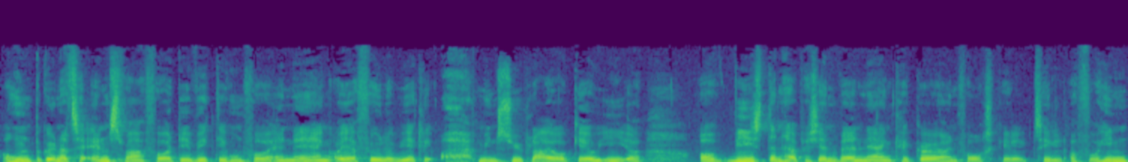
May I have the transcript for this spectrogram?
og hun begynder at tage ansvar for, at det er vigtigt, at hun får ernæring. Og jeg føler virkelig, åh, min sygeplejeopgave i at, at vise den her patient, hvad ernæring kan gøre en forskel til, og få hende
